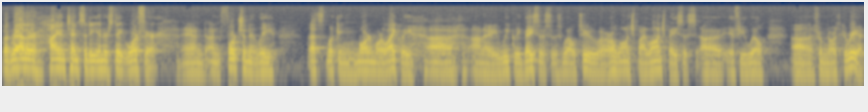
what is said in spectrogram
but rather high intensity interstate warfare. And unfortunately, that's looking more and more likely uh, on a weekly basis as well too, or launch by launch basis, uh, if you will, uh, from North Korea.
